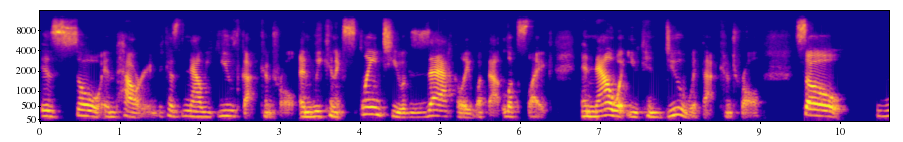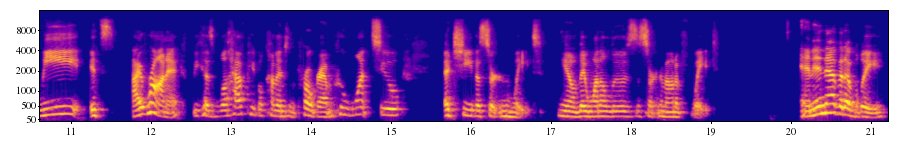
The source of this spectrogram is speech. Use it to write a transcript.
is so empowering because now you've got control and we can explain to you exactly what that looks like and now what you can do with that control. So we, it's ironic because we'll have people come into the program who want to achieve a certain weight. You know, they want to lose a certain amount of weight. And inevitably,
